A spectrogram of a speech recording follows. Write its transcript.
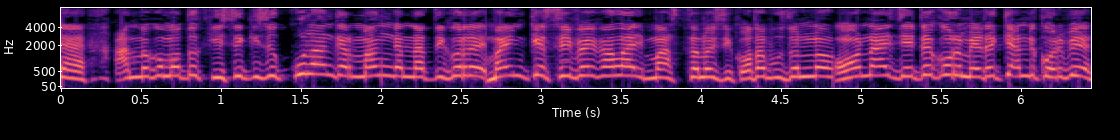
না আপনাকে মতো কিছু কিছু কুলাঙ্গার মাঙ্গার নাতি করে মাইনকে সিফে ফেলাই মাস্টার হইছি। কথা বুঝছেন না ও নাই যেটা করুম এটা কি আপনি করবেন?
